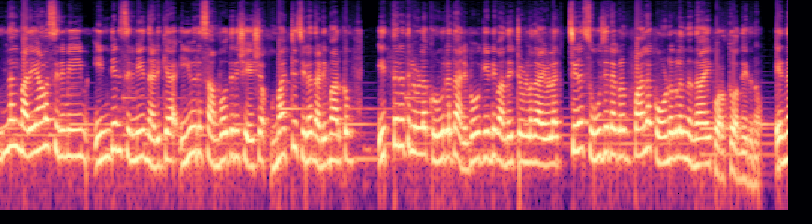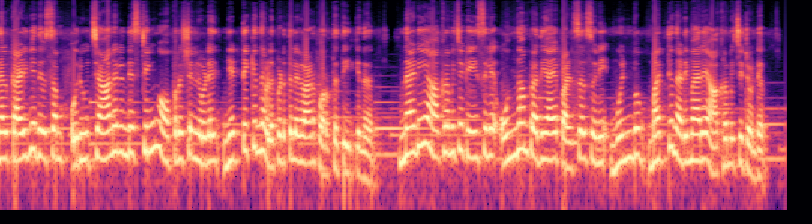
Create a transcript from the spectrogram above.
എന്നാൽ മലയാള സിനിമയും ഇന്ത്യൻ സിനിമയും നടിക്ക ഈ ഒരു സംഭവത്തിന് ശേഷം മറ്റ് ചില നടിമാർക്കും ഇത്തരത്തിലുള്ള ക്രൂരത അനുഭവിക്കേണ്ടി വന്നിട്ടുള്ളതായുള്ള ചില സൂചനകളും പല കോണുകളിൽ നിന്നായി പുറത്തു വന്നിരുന്നു. എന്നാൽ കഴിഞ്ഞ ദിവസം ഒരു ചാനലിന്റെ സ്റ്റിംഗ് ഓപ്പറേഷനിലൂടെ ഞെട്ടിക്കുന്ന വെളിപ്പെടുത്തലുകളാണ് പുറത്തെത്തിയിരിക്കുന്നത്. നടിയെ ആക്രമിച്ച കേസിലെ ഒന്നാം പ്രതിയായ പൾസർ സുനി മുൻപും മറ്റ് നടിമാരെ ആക്രമിച്ചിട്ടുണ്ട്.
